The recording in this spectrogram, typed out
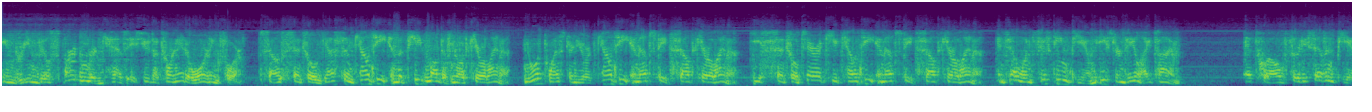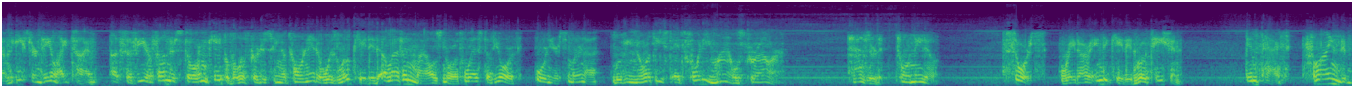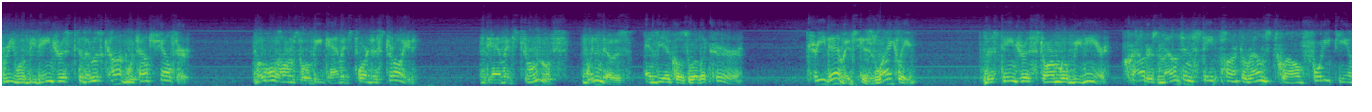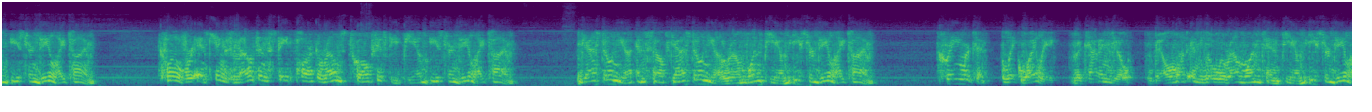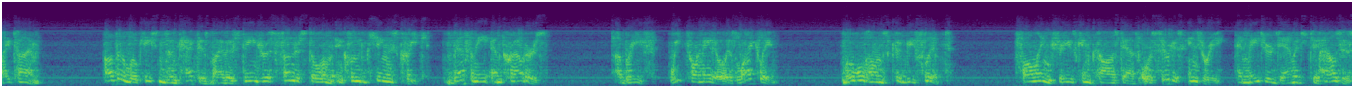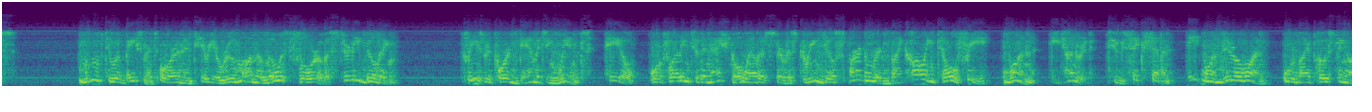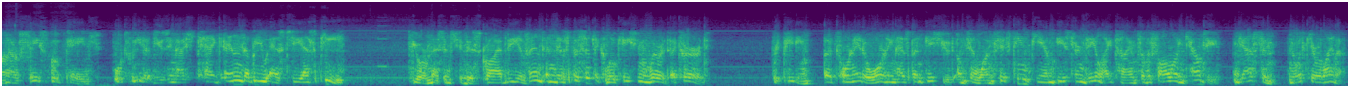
in Greenville Spartanburg has issued a tornado warning for south central Gaston County in the Piedmont of North Carolina, northwestern York County in upstate South Carolina, east central Cherokee County in upstate South Carolina, until 1.15 p.m. Eastern Daylight Time. At 12.37 p.m. Eastern Daylight Time, a severe thunderstorm capable of producing a tornado was located 11 miles northwest of York, or near Smyrna, moving northeast at 40 miles per hour. Hazard, tornado. Source, radar indicated rotation. Impact, flying debris will be dangerous to those caught without shelter. Mobile homes will be damaged or destroyed. Damage to roofs, windows, and vehicles will occur. Tree damage is likely. This dangerous storm will be near Crowder's Mountain State Park around 12:40 p.m. Eastern Daylight Time. Clover and Kings Mountain State Park around 12:50 p.m. Eastern Daylight Time. Gastonia and South Gastonia around 1 p.m. Eastern Daylight Time. Cramerton, Lake Wylie, McAdenville, Belmont and Lowell around 1:10 p.m. Eastern Daylight Time. Other locations impacted by this dangerous thunderstorm include Kings Creek, Bethany and Crowders. A brief, weak tornado is likely. Mobile homes could be flipped. Falling trees can cause death or serious injury and major damage to houses. Move to a basement or an interior room on the lowest floor of a sturdy building. Please report damaging winds, hail, or flooding to the National Weather Service Greenville Spartanburg by calling toll-free 1-800-267-8101 or by posting on our Facebook page or tweet it using hashtag NWSGSP. Your message should describe the event and the specific location where it occurred. A tornado warning has been issued until 1.15 p.m. Eastern Daylight Time for the following county, Gaston, North Carolina.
